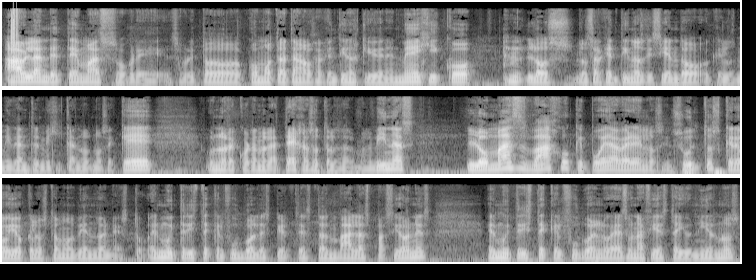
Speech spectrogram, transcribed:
Hablan de temas sobre, sobre todo cómo tratan a los argentinos que viven en México, los, los argentinos diciendo que los migrantes mexicanos no sé qué, unos recordándole a Texas, otros a las Malvinas. Lo más bajo que puede haber en los insultos, creo yo que lo estamos viendo en esto. Es muy triste que el fútbol despierte estas malas pasiones es muy triste que el fútbol en lugar de ser una fiesta y unirnos,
